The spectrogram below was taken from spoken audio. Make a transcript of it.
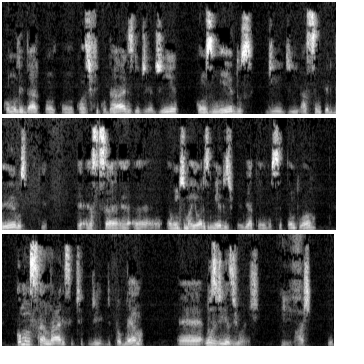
Como lidar com, com, com, as dificuldades do dia a dia, com os medos de, de assim perdê-los, porque é, essa é, é, é, um dos maiores medos de perder a quem você tanto ama. Como sanar esse tipo de, de problema é, nos dias de hoje? Isso. Eu acho que,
